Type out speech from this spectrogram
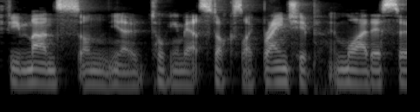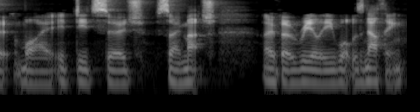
few months on you know talking about stocks like BrainChip and why they're sur- why it did surge so much over really what was nothing.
